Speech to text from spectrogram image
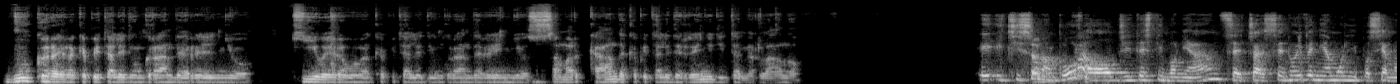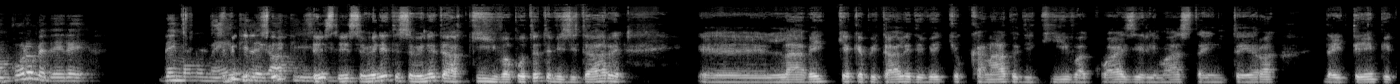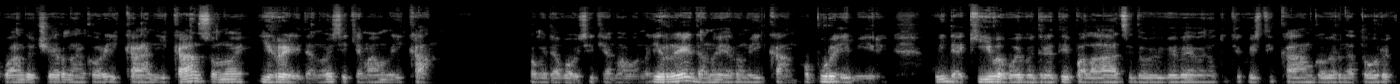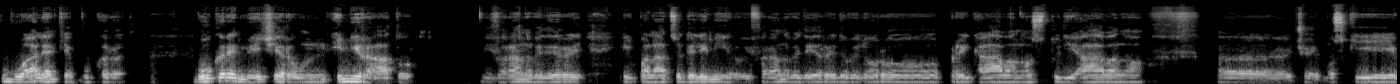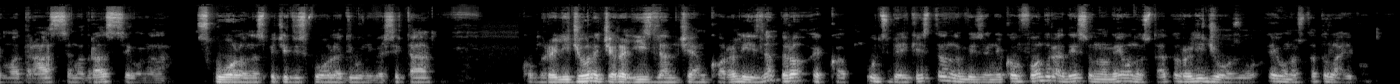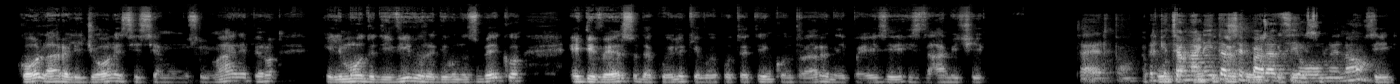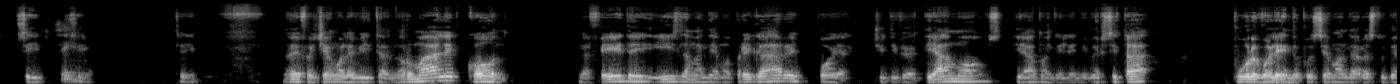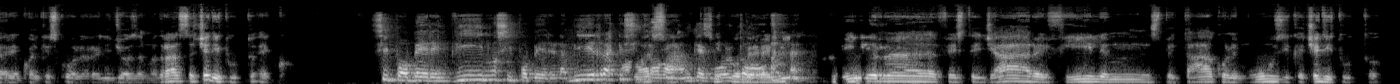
Bukhara era capitale di un grande regno Kiev era una capitale di un grande regno, Samarcanda capitale del regno di Tamerlano. E, e ci sono ancora oggi testimonianze, cioè se noi veniamo lì possiamo ancora vedere dei monumenti venite, legati... Sì, sì, se, venite, se venite a Kiva potete visitare eh, la vecchia capitale del vecchio Kanato di Kiva, quasi rimasta intera dai tempi quando c'erano ancora i Khan. I Khan sono i re, da noi si chiamavano i Khan come da voi si chiamavano. Il re da noi erano i Khan, oppure emiri. Quindi a Kiva voi vedrete i palazzi dove vivevano tutti questi Khan, governatori, uguale anche a Bukhara. Bukhara invece era un emirato. Vi faranno vedere il palazzo dell'emiro, vi faranno vedere dove loro pregavano, studiavano, eh, cioè moschee, madrasse. Madrasse è una scuola, una specie di scuola di università come religione c'era l'Islam, c'è ancora l'Islam, però ecco, Uzbekistan non bisogna confondere, adesso non è uno Stato religioso, è uno Stato laico. Con la religione sì siamo musulmani, però il modo di vivere di un uzbeko è diverso da quello che voi potete incontrare nei paesi islamici. Certo, Appunto, perché c'è una netta separazione, no? Sì sì, sì, sì, sì. Noi facciamo la vita normale con la fede, Islam, andiamo a pregare, poi ci divertiamo, studiamo nelle università, pure volendo possiamo andare a studiare in qualche scuola religiosa, madrassa, c'è di tutto, ecco. Si può bere il vino, si può bere la birra, che ah, si trova sì, anche si molto... Può bere vino, birra, festeggiare, film, spettacoli, musica, c'è di tutto.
